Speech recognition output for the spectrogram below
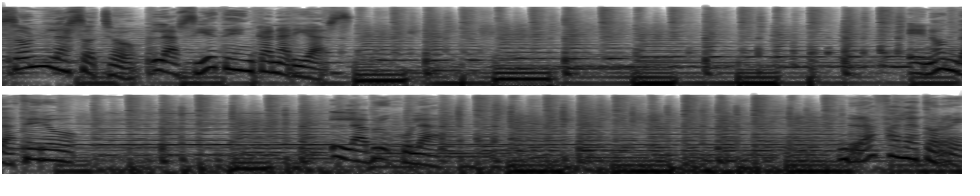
Son las 8, las 7 en Canarias. En Onda Cero, La Brújula. Rafa La Torre.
